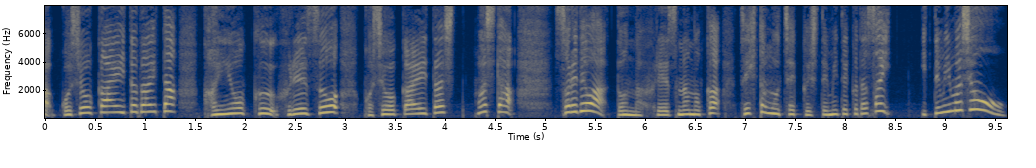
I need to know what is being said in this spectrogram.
らご紹介いただいた慣用句、フレーズをご紹介いたしました。それでは、どんなフレーズなのか、ぜひともチェックしてみてください。行ってみましょう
